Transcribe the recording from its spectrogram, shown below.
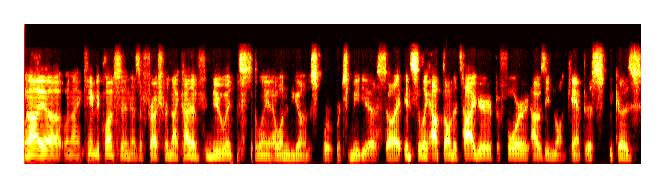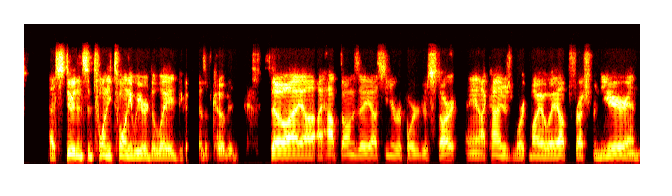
when I uh, when I came to Clemson as a freshman, I kind of knew instantly I wanted to go into sports media. So I instantly hopped on the Tiger before I was even on campus because as students in 2020 we were delayed because of COVID. So I uh, I hopped on as a uh, senior reporter to start, and I kind of just worked my way up freshman year and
